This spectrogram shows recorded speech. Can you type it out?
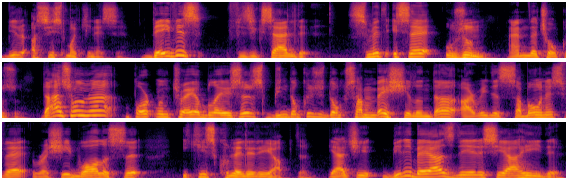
bir asist makinesi. Davis fizikseldi. Smith ise uzun hem de çok uzun. Daha sonra Portland Trail Blazers 1995 yılında Arvidas Sabonis ve Rashid Wallace'ı ikiz kuleleri yaptı. Gerçi biri beyaz diğeri siyahiydi.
